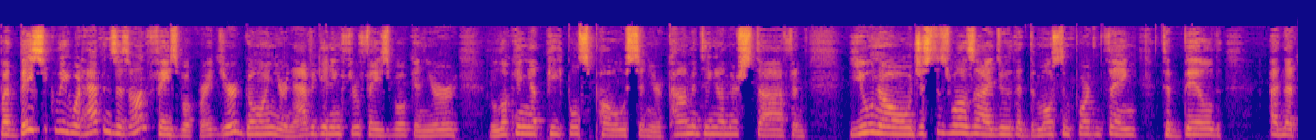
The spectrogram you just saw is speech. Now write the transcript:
but basically what happens is on Facebook right you're going you're navigating through Facebook and you're looking at people's posts and you're commenting on their stuff and you know just as well as I do that the most important thing to build and that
